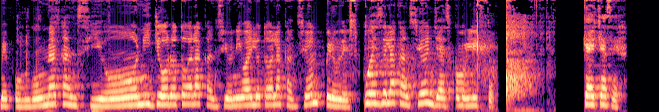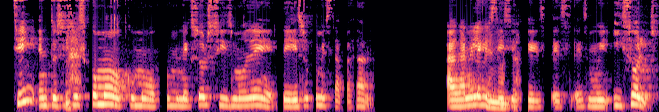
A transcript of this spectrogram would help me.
me pongo una canción y lloro toda la canción y bailo toda la canción, pero después de la canción ya es como listo. ¿Qué hay que hacer? ¿Sí? Entonces es como, como, como un exorcismo de, de eso que me está pasando. Hagan el ejercicio, que es, es, es muy... y solos.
